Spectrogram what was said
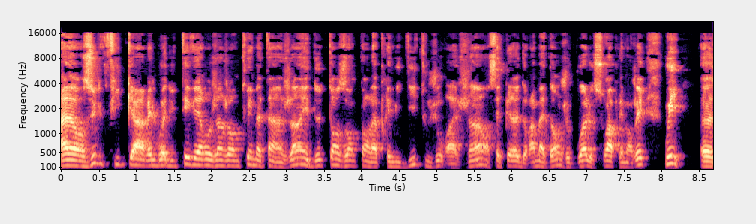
Alors, Zulfikar, elle boit du thé vert au gingembre tous les matins à jeun et de temps en temps l'après-midi, toujours à jeun. En cette période de ramadan, je bois le soir après manger. Oui, euh,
